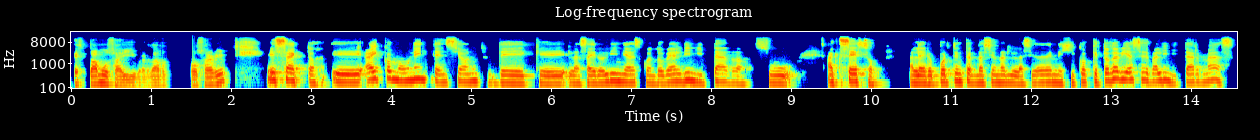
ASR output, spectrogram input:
Estamos ahí, ¿verdad, Rosario. Exacto. Eh, hay como una intención de que las aerolíneas, cuando vean limitado su acceso al Aeropuerto Internacional de la Ciudad de México, que todavía se va a limitar más.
